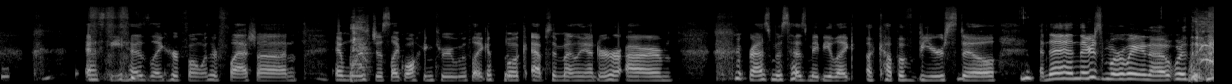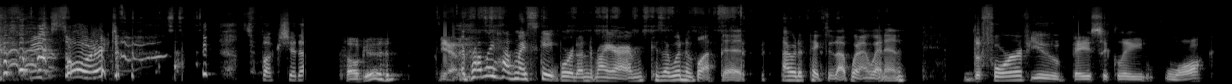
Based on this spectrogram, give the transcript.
Essie has like her phone with her flash on. Emily's just like walking through with like a book absentmindedly under her arm. Rasmus has maybe like a cup of beer still, and then there's Morwhenna with a big sword. Let's fuck shit up. It's all good. Yeah. I probably have my skateboard under my arm because I wouldn't have left it. I would have picked it up when I went in. the four of you basically walk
